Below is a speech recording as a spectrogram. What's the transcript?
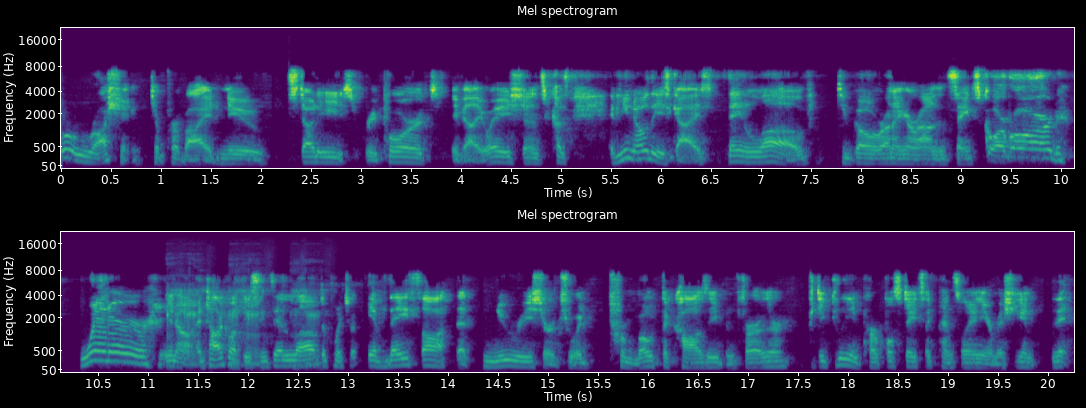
were rushing to provide new studies, reports, evaluations. Because if you know these guys, they love to go running around and saying, scoreboard, winner, you know, and talk about these mm-hmm. things. They love mm-hmm. to point to it. If they thought that new research would promote the cause even further, particularly in purple states like Pennsylvania or Michigan, they,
